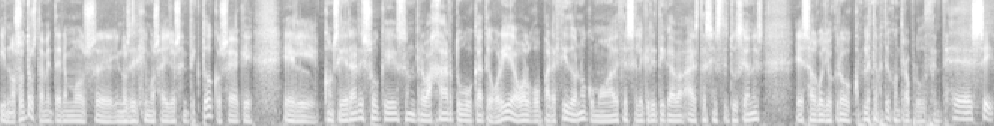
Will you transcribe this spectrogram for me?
y nosotros también tenemos eh, y nos dirigimos a ellos en TikTok, o sea que el considerar eso que es rebajar tu categoría o algo parecido, ¿no? Como a veces se le critica a estas instituciones, es algo yo creo completamente contraproducente. Eh, sí,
